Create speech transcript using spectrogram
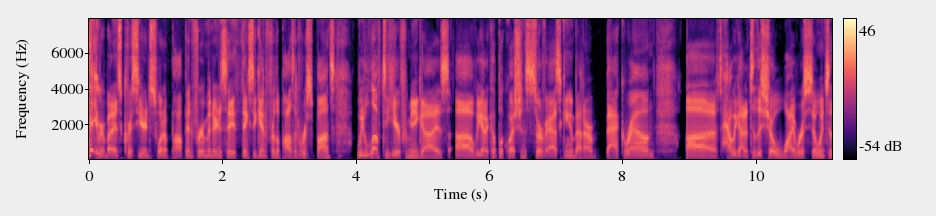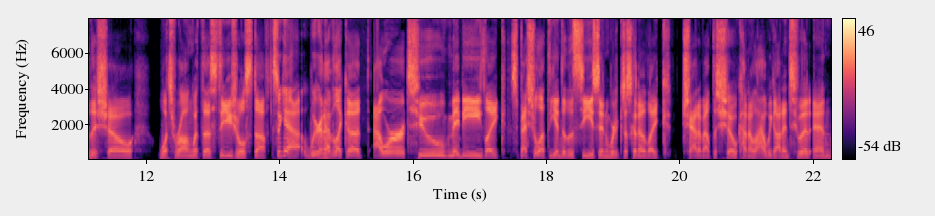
Hey everybody, it's Chris here. Just want to pop in for a minute and say thanks again for the positive response. We'd love to hear from you guys. Uh, we got a couple of questions sort of asking about our background, uh, how we got into the show, why we're so into this show, what's wrong with us, the usual stuff. So yeah, we're gonna have like a hour or two, maybe like special at the end of the season. We're just gonna like chat about the show, kind of how we got into it. And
